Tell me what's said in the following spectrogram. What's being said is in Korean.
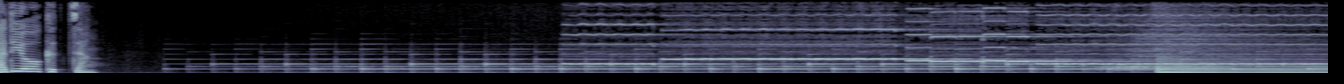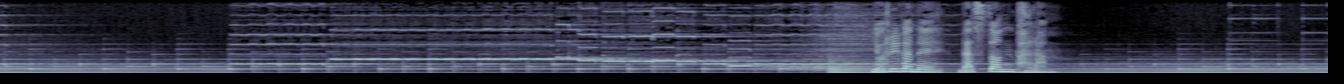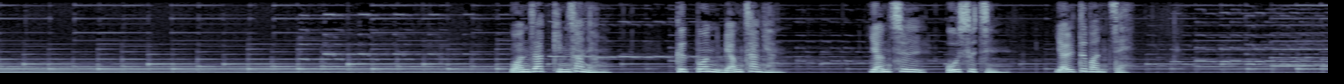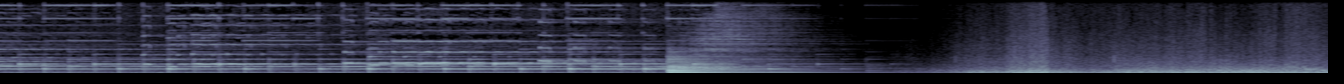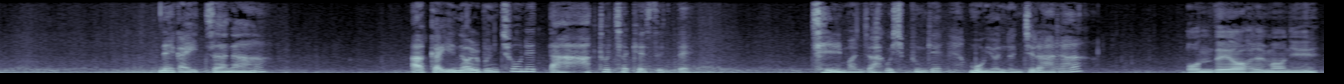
라디오 극장. 열흘간의 낯선 바람 원작 김선영 극본 명창현 연출 오수진 열두 번째 내가 있잖아. 아까 이 넓은 초원에 딱 도착했을 때 제일 먼저 하고 싶은 게 뭐였는 줄 알아? 뭔데요, 할머니?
